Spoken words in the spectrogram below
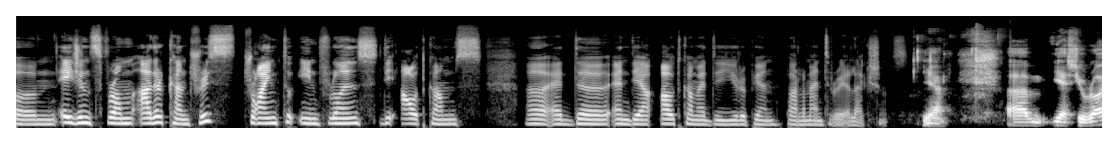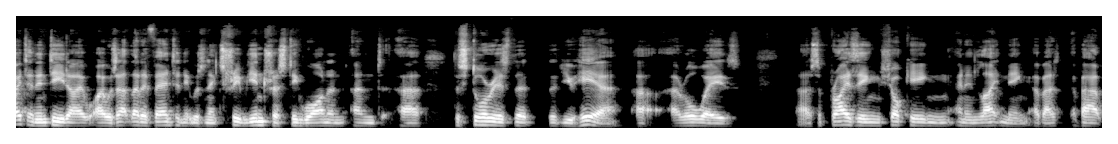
um, agents from other countries trying to influence the outcomes uh, at the and the outcome at the European parliamentary elections. Yeah, um, yes, you're right, and indeed, I, I, was at that event, and it was an extremely interesting one, and and uh, the stories that that you hear uh, are always uh, surprising, shocking, and enlightening about about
